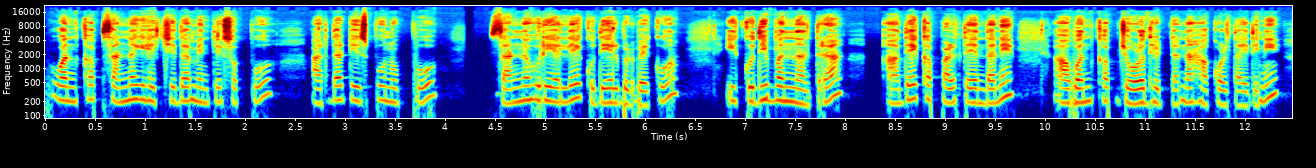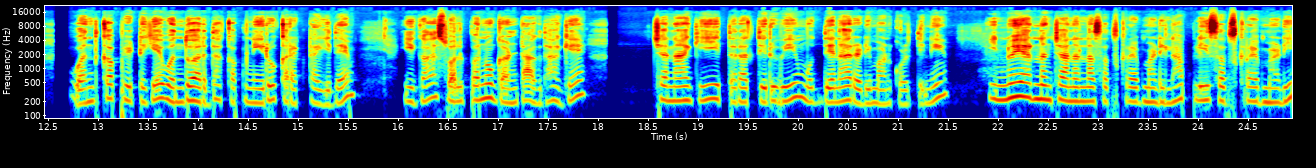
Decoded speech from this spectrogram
ಒಂದು ಕಪ್ ಸಣ್ಣಗೆ ಹೆಚ್ಚಿದ ಮೆಂತ್ಯ ಸೊಪ್ಪು, ಅರ್ಧ ಟೀ ಸ್ಪೂನ್ ಉಪ್ಪು, ಸಣ್ಣ ಹುರಿಯಲ್ಲೇ ಕುದಿಯಲ್ಲಿ ಬಿಡಬೇಕು ಈ ಕುದಿ ಬಂದ ನಂತರ ಅದೇ ಕಪ್ ಅಳತೆಯಿಂದನೇ ಒಂದು ಕಪ್ ಜೋಳದ ಹಿಟ್ಟನ್ನು ಹಾಕ್ಕೊಳ್ತಾ ಇದ್ದೀನಿ. ಒಂದು ಕಪ್ ಹಿಟ್ಟಿಗೆ ಒಂದು ಅರ್ಧ ಕಪ್ ನೀರು ಕರೆಕ್ಟಾಗಿದೆ ಈಗ ಸ್ವಲ್ಪನೂ ಗಂಟಾಗ್ದ ಹಾಗೆ ಚೆನ್ನಾಗಿ ಈ ಥರ ತಿರುವಿ ಮುದ್ದೆನ ರೆಡಿ ಮಾಡ್ಕೊಳ್ತೀನಿ. ಇನ್ನೂ ಯಾರು ನನ್ನ ಚಾನಲ್ನ ಸಬ್ಸ್ಕ್ರೈಬ್ ಮಾಡಿಲ್ಲ ಪ್ಲೀಸ್ ಸಬ್ಸ್ಕ್ರೈಬ್ ಮಾಡಿ.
